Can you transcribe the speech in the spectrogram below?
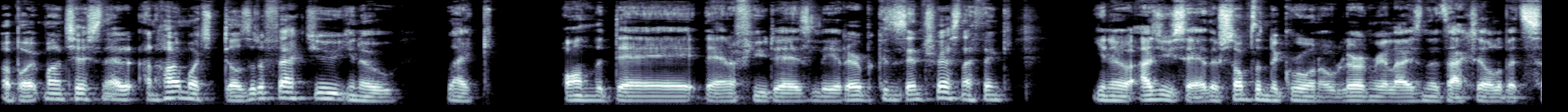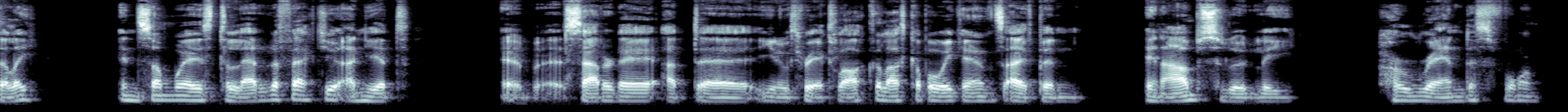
about Manchester United, and how much does it affect you? You know, like on the day, then a few days later, because it's interesting. I think, you know, as you say, there's something to older and realizing it's actually all a bit silly in some ways to let it affect you, and yet uh, Saturday at uh, you know three o'clock the last couple of weekends, I've been in absolutely horrendous form.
